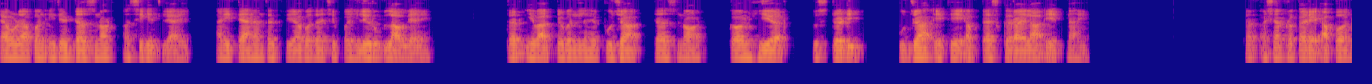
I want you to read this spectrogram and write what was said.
त्यामुळे आपण इथे डज नॉट असे घेतले आहे आणि त्यानंतर क्रियापदाचे पहिले रूप लावले आहे. तर हे वाक्य बनले आहे Pooja does not come here to study Pooja येथे अभ्यास करायला येत नाही. तर अशा प्रकारे आपण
